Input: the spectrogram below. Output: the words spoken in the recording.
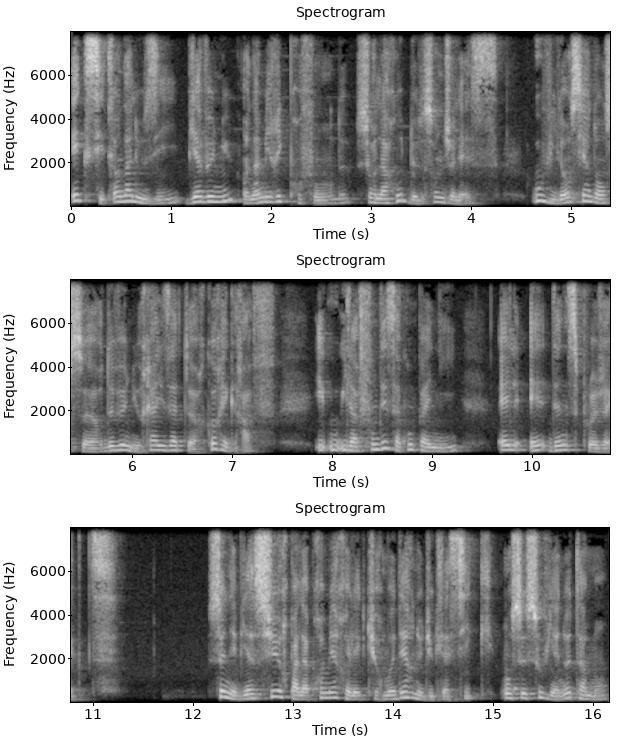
Excite l'Andalousie, bienvenue en Amérique profonde, sur la route de Los Angeles, où vit l'ancien danseur devenu réalisateur chorégraphe et où il a fondé sa compagnie L.A. Dance Project. Ce n'est bien sûr pas la première relecture moderne du classique, on se souvient notamment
